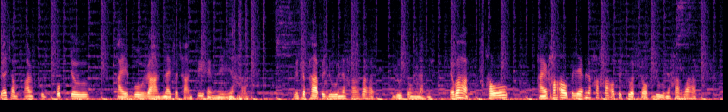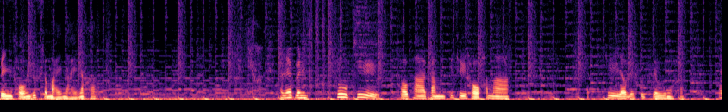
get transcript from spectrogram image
ได้ทำการขุดพบเจอไหโบราณในสถานที่แห่งนี้นะคะ เดี๋ยวจะพาไปดูนะคะว่าอยู่ตรงไหน แต่ว่าเขาไหเขาเอาไปแล้วนะคะเขาเอาไปตรวจสอบดูนะคะว่าเป็นของยุคสมัยไหนนะคะ อันนี้เป็น รูปที่เขาพาทำพิธีขอเข้ามา ที่เราได้ขุดเจอนะคะ ให้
